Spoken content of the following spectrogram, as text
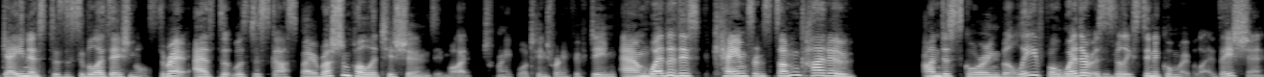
gayness as a civilizational threat as it was discussed by Russian politicians in like 2014, 2015, and whether this came from some kind of underscoring belief or whether it was really cynical mobilization.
